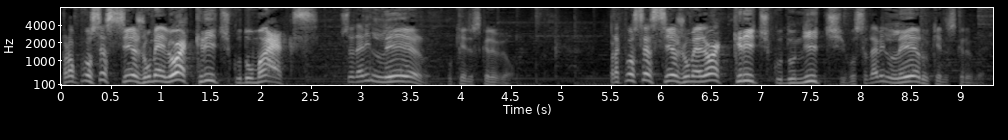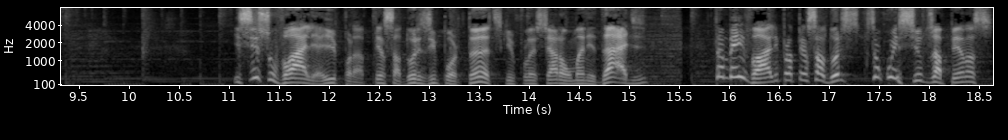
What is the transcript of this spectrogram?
para que você seja o melhor crítico do Marx, você deve ler o que ele escreveu. Para que você seja o melhor crítico do Nietzsche, você deve ler o que ele escreveu. E se isso vale aí para pensadores importantes que influenciaram a humanidade, também vale para pensadores que são conhecidos apenas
